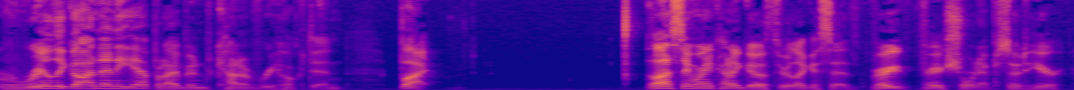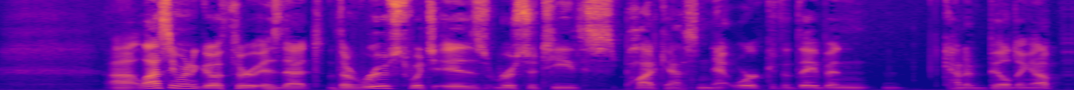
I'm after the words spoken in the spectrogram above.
really gotten any yet, but I've been kind of rehooked in. But the last thing we're gonna kind of go through, like I said, very very short episode here. Uh, last thing we're gonna go through is that the Roost, which is Rooster Teeth's podcast network that they've been kind of building up,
